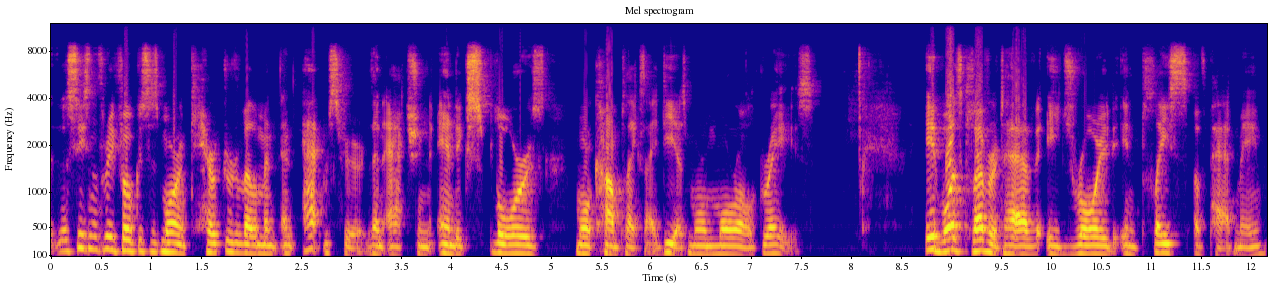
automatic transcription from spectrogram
the season 3 focuses more on character development and atmosphere than action and explores more complex ideas, more moral grays. It was clever to have a droid in place of Padme.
